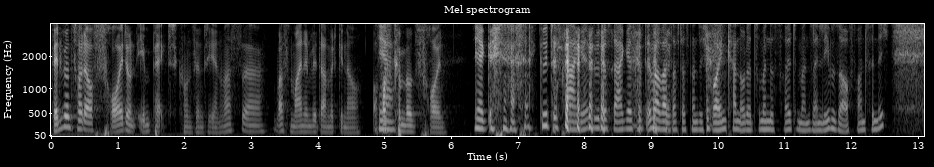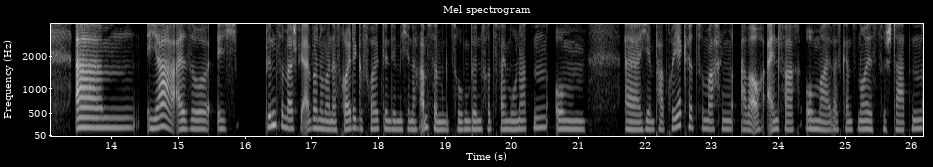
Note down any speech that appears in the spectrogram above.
Wenn wir uns heute auf Freude und Impact konzentrieren, was, äh, was meinen wir damit genau? Auf ja. was können wir uns freuen? Ja, gute Frage, gute Frage. Es gibt immer was, auf das man sich freuen kann oder zumindest sollte man sein Leben so aufbauen, finde ich. Ähm, ja, also ich bin zum Beispiel einfach nur meiner Freude gefolgt, indem ich hier nach Amsterdam gezogen bin vor zwei Monaten, um äh, hier ein paar Projekte zu machen, aber auch einfach, um mal was ganz Neues zu starten.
